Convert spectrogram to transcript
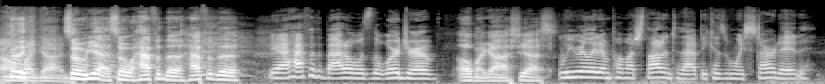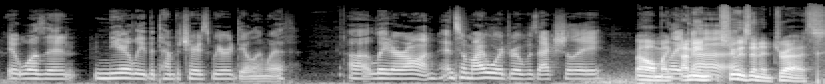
Oh my God. so yeah, so half of the half of the Yeah, half of the battle was the wardrobe. oh my gosh, yes. We really didn't put much thought into that because when we started, it wasn't nearly the temperatures we were dealing with uh, later on. And so my wardrobe was actually, Oh my! Like, I mean, uh, she was in a dress.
